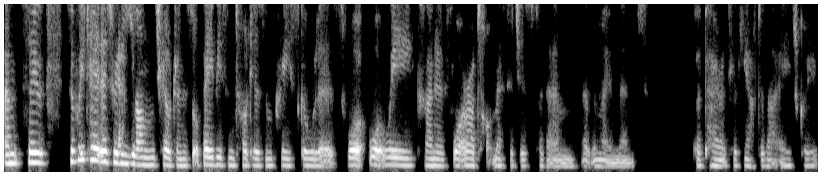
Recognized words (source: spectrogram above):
Um, so, so if we take those really young children, the sort of babies and toddlers and preschoolers, what what we kind of what are our top messages for them at the moment? For parents looking after that age group.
